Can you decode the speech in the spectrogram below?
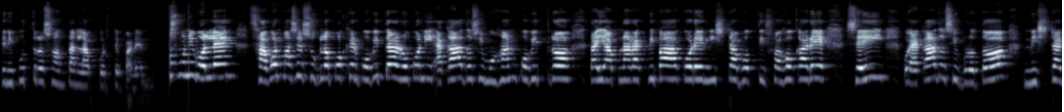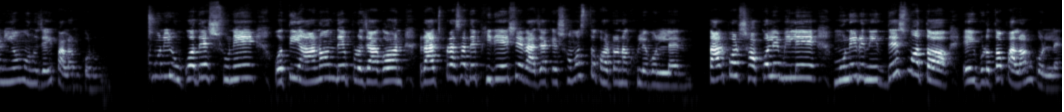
তিনি পুত্র সন্তান লাভ করতে পারেন। মুনি বললেন, শ্রাবণ মাসের শুক্লপক্ষের পবিত্র রোপণী একাদশী মহান পবিত্র। তাই আপনারা কৃপা করে নিষ্ঠা, ভক্তি সহকারে সেই একাদশী ব্রত নিষ্ঠা নিয়ম অনুযায়ী পালন করুন। মুনির উপদেশ শুনে অতি আনন্দে প্রজাগণ রাজপ্রাসাদে ফিরে এসে রাজাকে সমস্ত ঘটনা খুলে বললেন। তারপর সকলে মিলে মুনির নির্দেশ মতো এই ব্রত পালন করলেন।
